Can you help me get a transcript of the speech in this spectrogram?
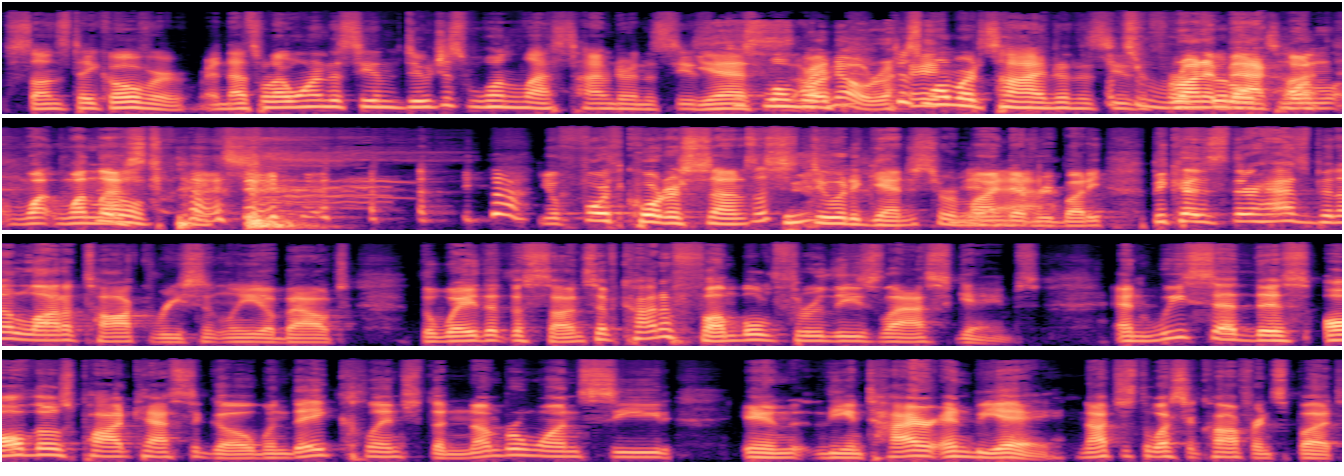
Suns take over, and that's what I wanted to see them do just one last time during the season. Yes, just one more, I know, right? Just one more time during the season. Let's run it back one, one, one last time. you know, fourth quarter Suns. Let's do it again, just to remind yeah. everybody, because there has been a lot of talk recently about the way that the Suns have kind of fumbled through these last games. And we said this all those podcasts ago when they clinched the number one seed in the entire NBA, not just the Western Conference, but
